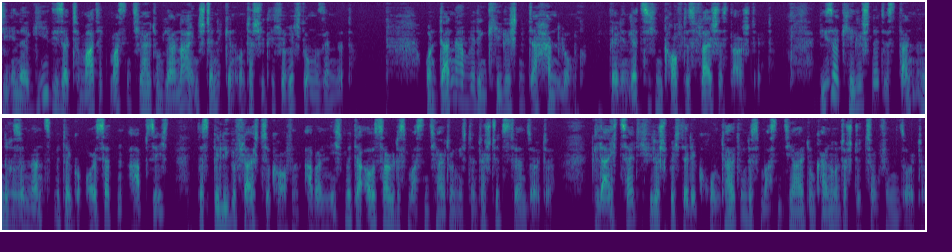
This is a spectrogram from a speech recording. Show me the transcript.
die Energie dieser Thematik Massentierhaltung ja nein ständig in unterschiedliche Richtungen sendet. Und dann haben wir den Kegelschnitt der Handlung der den letztlichen Kauf des Fleisches darstellt. Dieser Kegelschnitt ist dann in Resonanz mit der geäußerten Absicht, das billige Fleisch zu kaufen, aber nicht mit der Aussage, dass Massentierhaltung nicht unterstützt werden sollte. Gleichzeitig widerspricht er der Grundhaltung, dass Massentierhaltung keine Unterstützung finden sollte.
